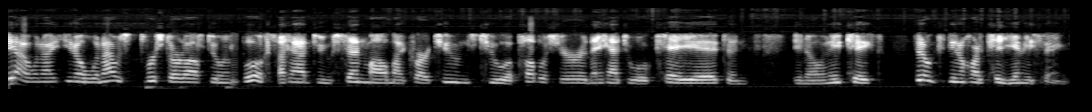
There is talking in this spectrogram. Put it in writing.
Yeah, when I you know when I was first started off doing books, I had to send all my cartoons to a publisher, and they had to okay it, and you know, and they take they don't they don't hardly pay you anything.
